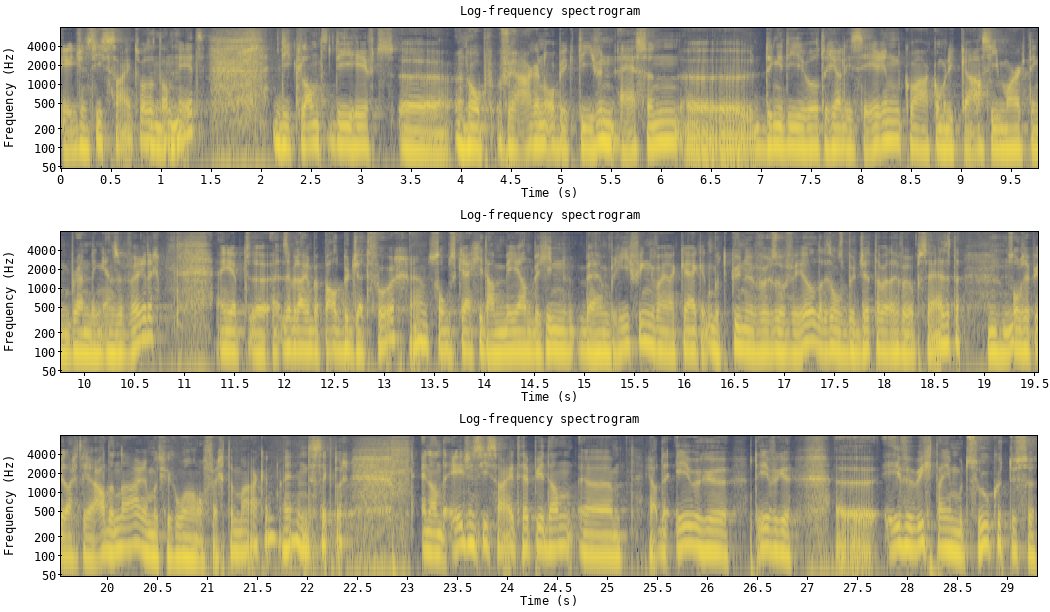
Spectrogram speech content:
agency-side, zoals het dan heet. Die klant die heeft eh, een hoop vragen, objectieven, eisen, eh, dingen die je wilt realiseren qua communicatie, marketing, branding en zo verder. En je hebt, eh, ze hebben daar een bepaald budget voor. Hè. Soms krijg je dat mee aan het begin bij een briefing van ja, kijk, het moet kunnen voor zoveel. Dat is ons budget dat we daarvoor opzij zetten. Soms heb je daar raden naar en moet je gewoon een offerte maken hè, in de sector. En aan de agency side heb je dan ja, de eeuwige, het eeuwige evenwicht dat je moet zoeken tussen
